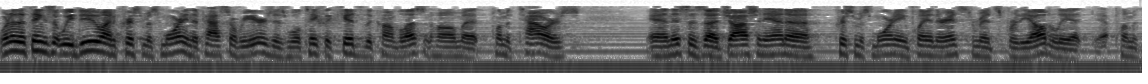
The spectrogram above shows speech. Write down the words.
One of the things that we do on Christmas morning the past several years is we'll take the kids to the convalescent home at Plymouth Towers, and this is uh, Josh and Anna Christmas morning playing their instruments for the elderly at, at Plymouth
